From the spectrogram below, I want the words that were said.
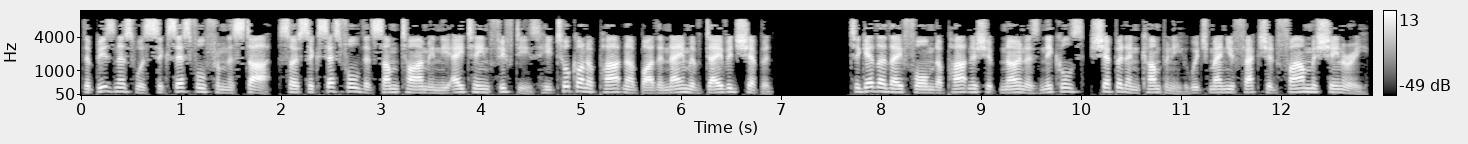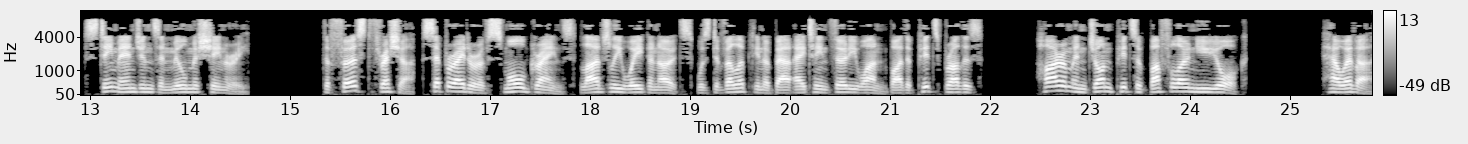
The business was successful from the start, so successful that sometime in the 1850s he took on a partner by the name of David Shepard. Together they formed a partnership known as Nichols, Shepard and Company which manufactured farm machinery, steam engines and mill machinery. The first thresher, separator of small grains largely wheat and oats was developed in about 1831 by the Pitts brothers, Hiram and John Pitts of Buffalo, New York. However,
